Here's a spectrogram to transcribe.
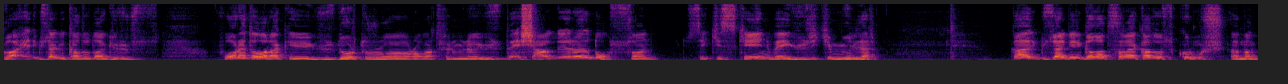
Gayet güzel bir kadro daha görüyoruz. Forvet olarak 104 Ro- Robert Firmino, 105 Agüero, 98 Kane ve 102 Müller. Gayet güzel bir Galatasaray kadrosu kurmuş ama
